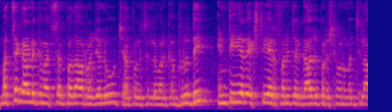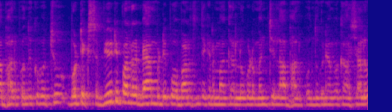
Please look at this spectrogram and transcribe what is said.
మత్స్యకారులకి మత్స్య సంపద రోజులు చేపల చెల్ల వారికి అభివృద్ధి. ఇంటీరియర్ ఎక్స్టీరియర్ ఫర్నిచర్ గాజు పరిశ్రమలో మంచి లాభాలు పొందుకోవచ్చు. Boutiques beauty parlour bamboo depot బాణసంచ క్రమాంకర్లో కూడా మంచి లాభాలు పొందుకునే అవకాశాలు.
